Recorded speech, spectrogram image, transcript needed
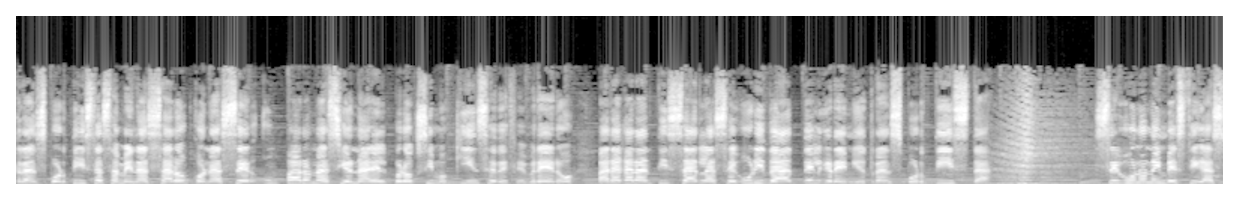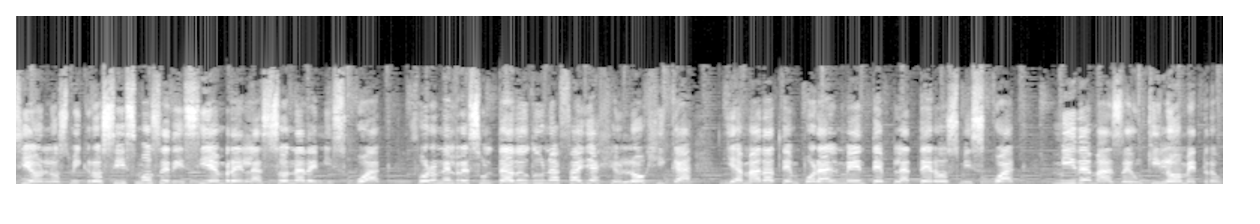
Transportistas amenazaron con hacer un paro nacional el próximo 15 de febrero para garantizar la seguridad del gremio transportista. Según una investigación, los microsismos de diciembre en la zona de Miscuac fueron el resultado de una falla geológica llamada temporalmente Plateros Miscuac, mide más de un kilómetro.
